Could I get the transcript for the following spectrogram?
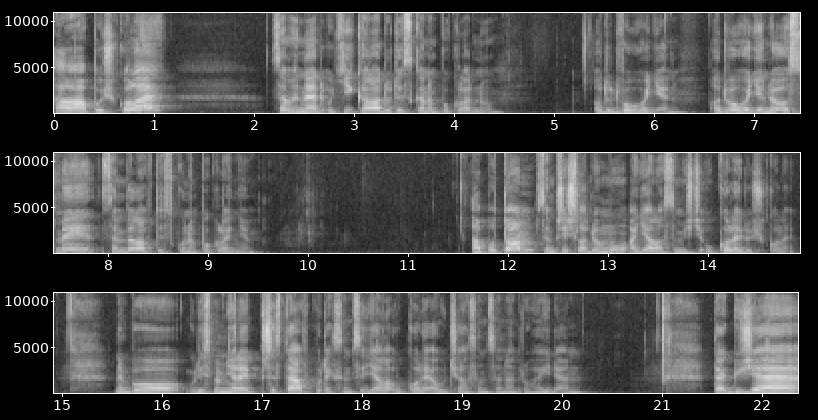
A po škole jsem hned utíkala do Teska na pokladnu. Od dvou hodin. Od dvou hodin do osmi jsem byla v Tesku na pokladně. A potom jsem přišla domů a dělala jsem ještě úkoly do školy. Nebo když jsme měli přestávku, tak jsem si dělala úkoly a učila jsem se na druhý den. Takže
